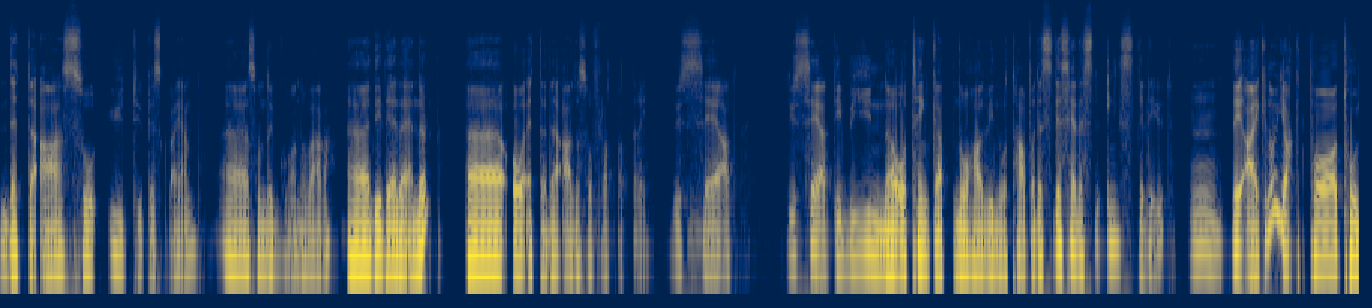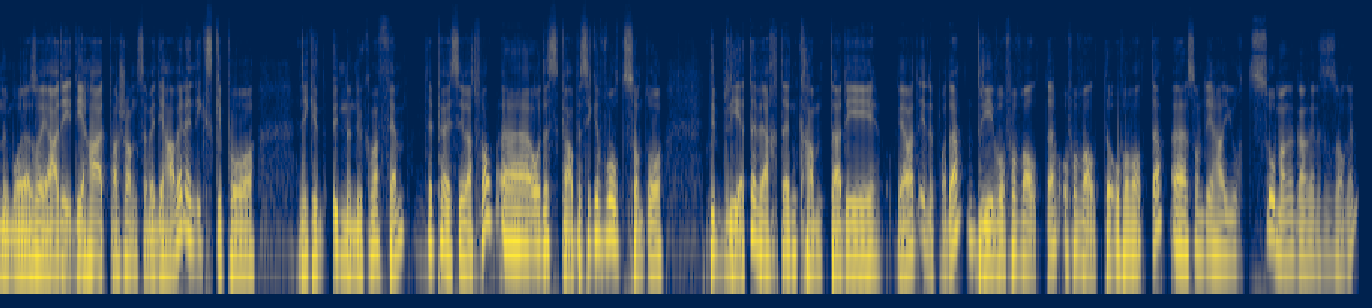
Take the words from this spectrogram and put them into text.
dette er så utypisk Bayern eh, som det går an å være. Eh, de leder 1-0, eh, og etter det er det så flatt batteri. Du ser at du ser at de begynner å tenke at nå har vi noe å ta på. Det, det ser nesten engstelig ut. Mm. Det er ikke noe jakt på 2-0-mål. Altså, ja, de, de har et par sjanser, men de har vel en XG på ikke under 0,5 til pause, i hvert fall. Uh, og det skapes ikke voldsomt. Og det blir etter hvert en kamp der de vi har vært inne på det, driver og forvalter og forvalter og forvalter, uh, som de har gjort så mange ganger denne sesongen.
